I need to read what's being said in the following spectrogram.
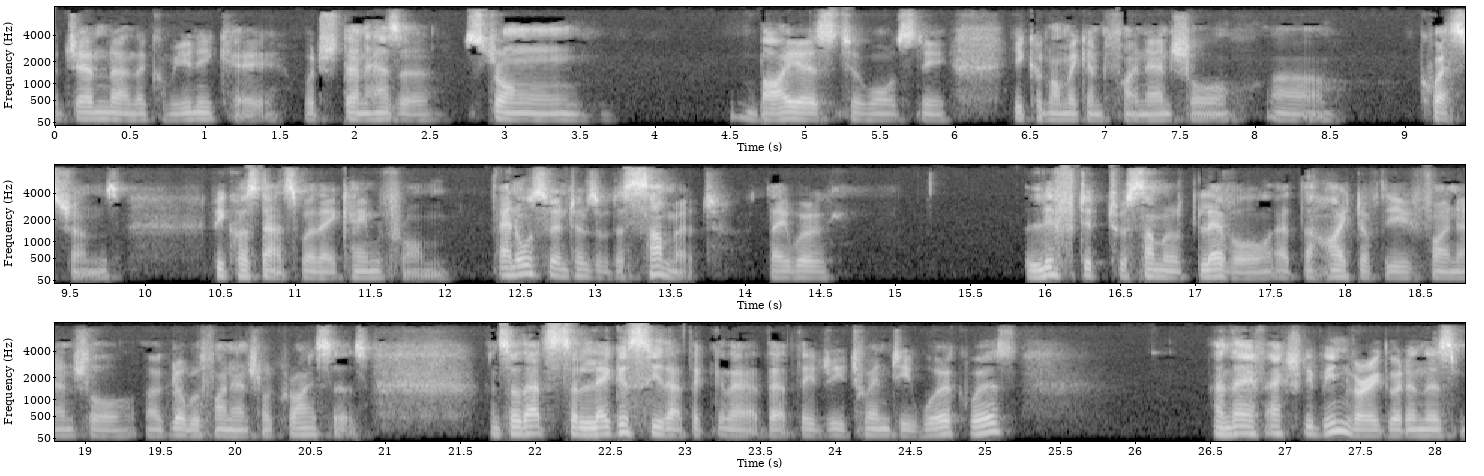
agenda and the communique, which then has a strong bias towards the economic and financial uh, questions, because that's where they came from. And also in terms of the summit, they were lifted to a summit level at the height of the financial uh, global financial crisis. And so that's the legacy that the, that the G20 work with. And they've actually been very good in this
